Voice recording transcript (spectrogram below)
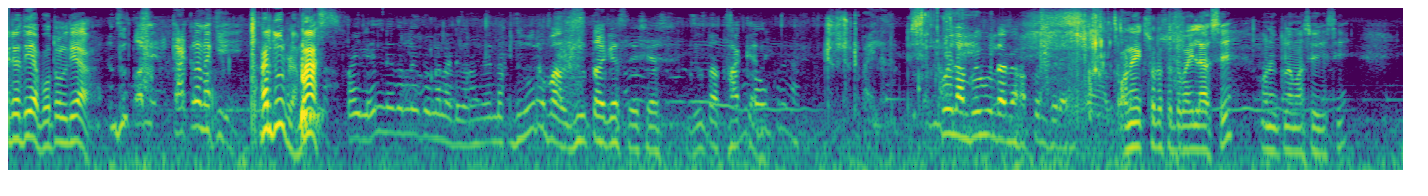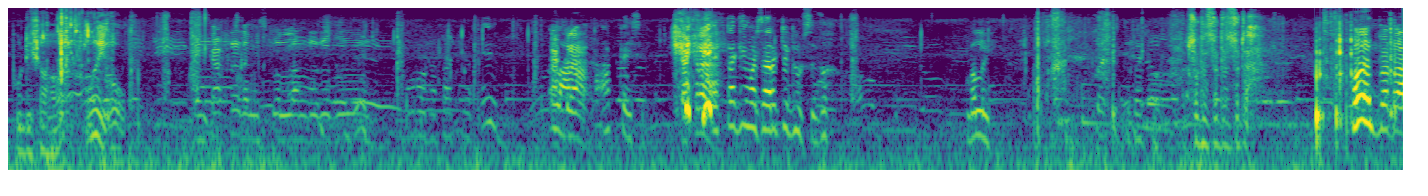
এটা দিয়া বোতল দিয়া। কাঁকড়া নাকি? আরে দূর বেড়া মাছ। পাইলে এমনি ধরলে তো মেলাটি ধরুন দূর বাল জুতা গেছে শেষ জুতা থাকে না ছোট ছোট বাইলা ধরতেছি কইলাম আমি অনেক ছোট ছোট বাইলা আছে অনেকগুলো মাছ হয়ে গেছে পুটি সহ। ওই ও মিস করলাম রে রে রে। আটকাইছে। একটা কি মারছে আরেকটা কি উঠছে তো ভালোই ছোট ছোট ছোট। হ্যাঁ বেটা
